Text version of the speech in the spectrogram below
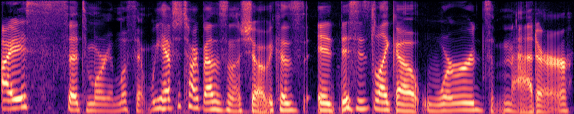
I said to Morgan, listen, we have to talk about this on the show because it, this is like a words matter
